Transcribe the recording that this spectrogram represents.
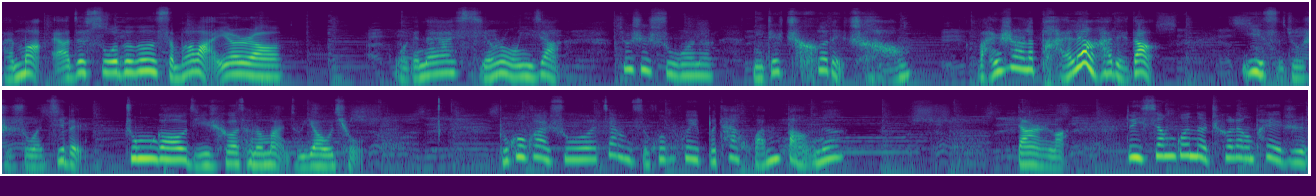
哎妈呀，这说的都是什么玩意儿啊？我跟大家形容一下，就是说呢，你这车得长，完事儿了排量还得大，意思就是说，基本中高级车才能满足要求。不过话说，这样子会不会不太环保呢？当然了，对相关的车辆配置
